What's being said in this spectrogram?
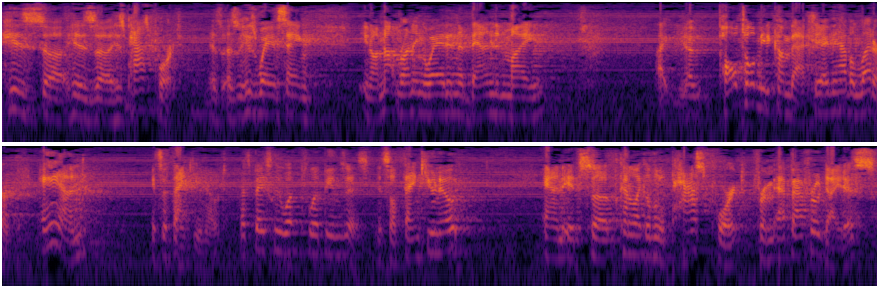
his uh, his uh, his passport, as, as, his way of saying, you know, I'm not running away. I didn't abandon my. I, you know, Paul told me to come back. See, I even have a letter, and it's a thank you note. That's basically what Philippians is. It's a thank you note and it's uh, kind of like a little passport from Epaphroditus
